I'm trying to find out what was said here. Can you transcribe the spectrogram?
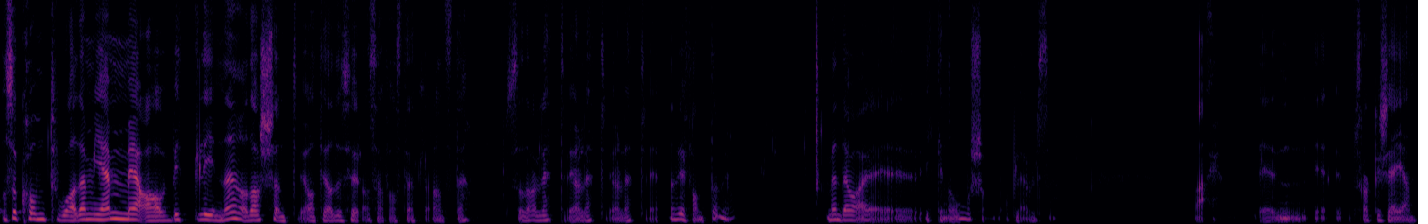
og så kom to av dem hjem med avbitt line, og da skjønte vi at de hadde surra seg fast et eller annet sted. Så da lette vi og lette vi og lette vi. Men vi fant dem jo. Men det var eh, ikke noe morsom opplevelse. Nei. Det skal ikke skje igjen.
